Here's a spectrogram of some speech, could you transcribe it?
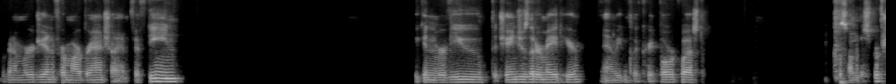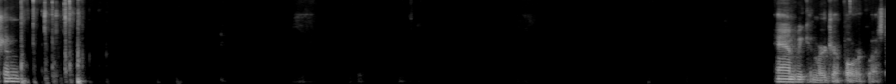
We're going to merge in from our branch IM15. We can review the changes that are made here and we can click create pull request. Some description. And we can merge our pull request.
